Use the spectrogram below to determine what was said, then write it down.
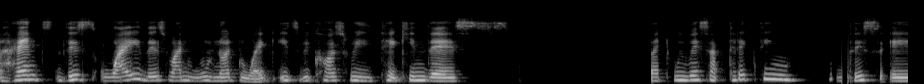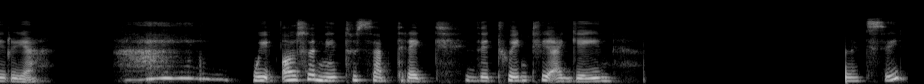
Hence, this, why this one will not work, it's because we taking this. But we were subtracting this area. We also need to subtract the twenty again. Let's see,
